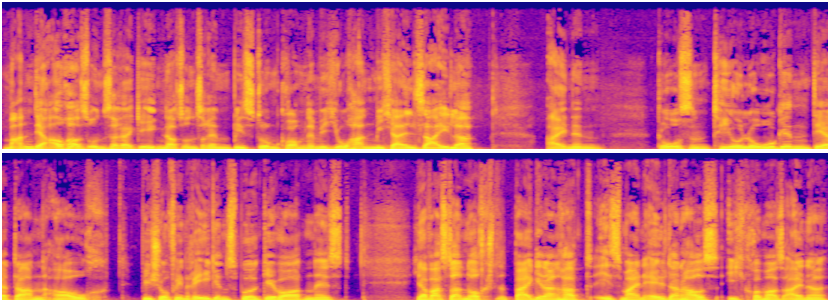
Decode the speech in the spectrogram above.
Mann, der auch aus unserer Gegend, aus unserem Bistum kommt, nämlich Johann Michael Seiler, einen großen Theologen, der dann auch Bischof in Regensburg geworden ist. Ja, was dann noch beigetragen hat, ist mein Elternhaus. Ich komme aus einer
